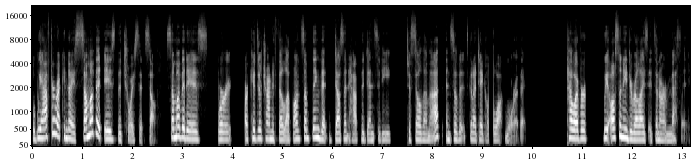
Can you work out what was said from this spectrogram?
But we have to recognize some of it is the choice itself. Some of it is where our kids are trying to fill up on something that doesn't have the density to fill them up. And so that it's going to take a lot more of it. However, we also need to realize it's in our method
